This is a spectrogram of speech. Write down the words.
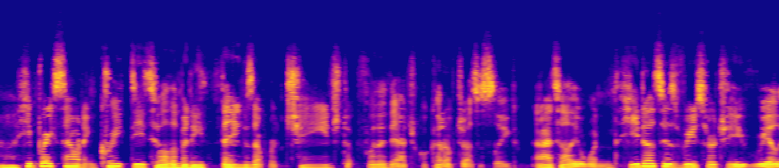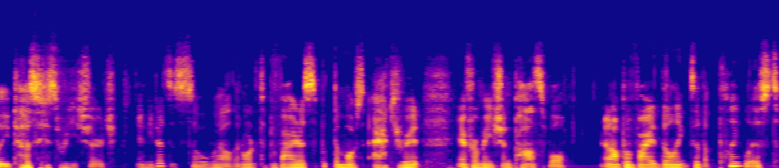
Uh, he breaks down in great detail the many things that were changed for the theatrical cut of Justice League. And I tell you, when he does his research, he really does his research. And he does it so well in order to provide us with the most accurate information possible. And I'll provide the link to the playlist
